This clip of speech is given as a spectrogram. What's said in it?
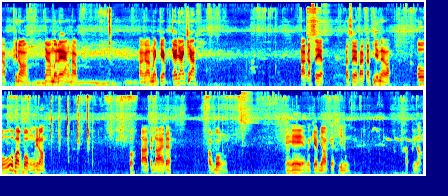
ครับพี่น้องยามมือแรงครับทางการมาเก็บเก็บยางเชียงพักเกษตรเกษตรพักกระทินเหรอโอ้ผักบ่งพี่น้องโอ้ตายเป็นได้เด้อผักบ่งนี่มาเก็บยอดกระทิน ครับพี่น้อง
